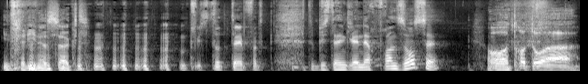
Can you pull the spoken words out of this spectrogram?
Italiener sagt. bist du deppert. Du bist ein kleiner Franzose. Oh, Trottoir.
